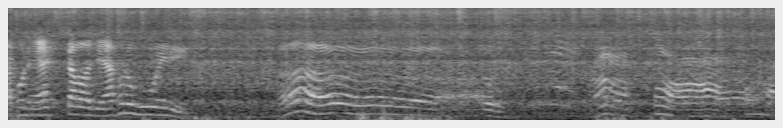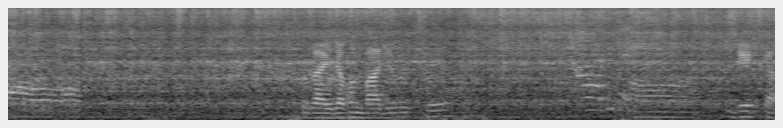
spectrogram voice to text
এখন একটা বাজে। এখনও ঘুমাইনি তো গাড়ি যখন বাজে হচ্ছে দেড়টা।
